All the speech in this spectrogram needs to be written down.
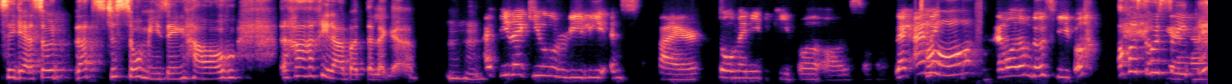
sige so that's just so amazing how nakakakilabot talaga Mhm. I feel like you really inspire so many people also. Like I'm, like. I'm one of those people. Oh, so sweet. Yeah.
